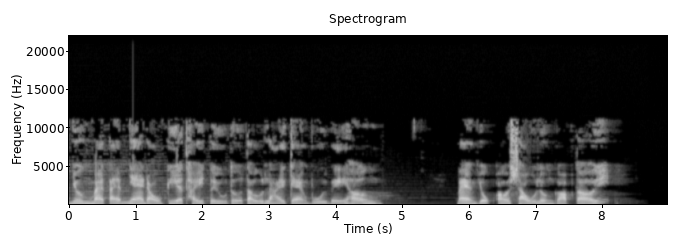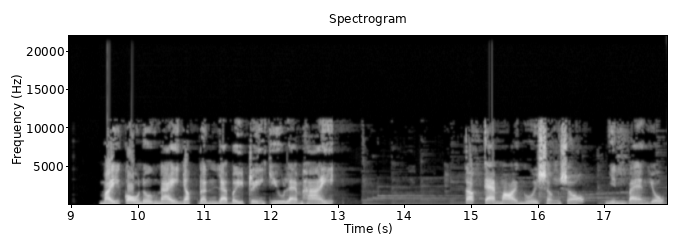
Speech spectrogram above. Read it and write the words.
Nhưng mà tám nha đầu kia thấy tiểu tứ tử lại càng vui vẻ hơn. Bàn dục ở sau lưng góp tới. Mấy cô nương này nhất định là bị triển chiêu làm hại. Tất cả mọi người sửng sốt, nhìn bàn dục.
